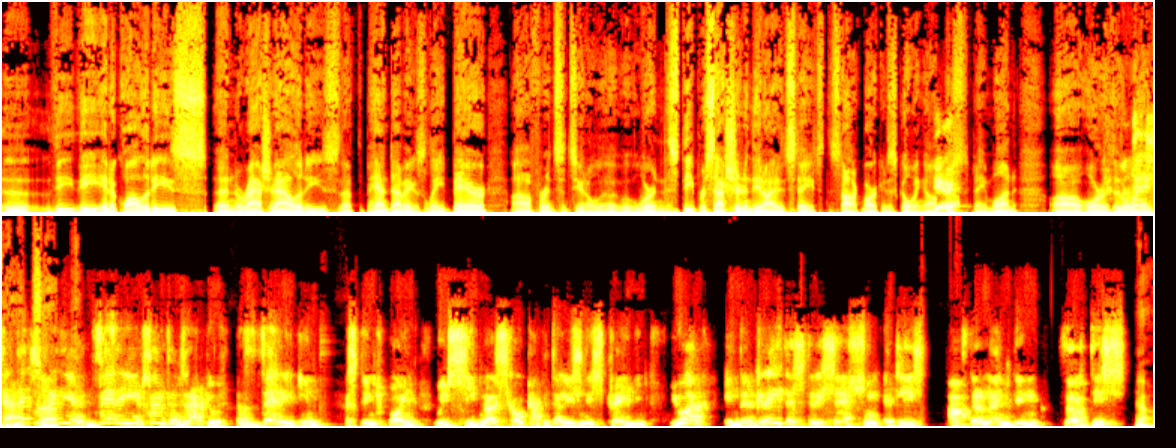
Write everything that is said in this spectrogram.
uh, the the inequalities and irrationalities that the pandemic has laid bare. Uh, for instance, you know uh, we're in this deep recession in the United States. The stock market is going up. Yeah. Name one, uh, or the but way that's, that that's already a very sorry to interrupt you. A very interesting point, which signals how capitalism is training. You are in the greatest recession, at least after 1930s. Yeah.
